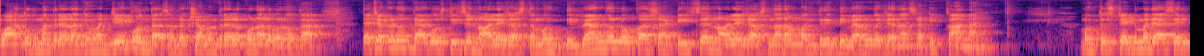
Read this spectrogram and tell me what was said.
वाहतूक मंत्र्याला किंवा जे कोणतं असं रक्षा मंत्र्याला कोणाला बनवता? त्याच्याकडं त्या गोष्टीचं नॉलेज असतं. मग दिव्यांग लोकांसाठीचं नॉलेज असणारा मंत्री दिव्यांगजनासाठी का नाही? मग तो स्टेटमध्ये असेल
